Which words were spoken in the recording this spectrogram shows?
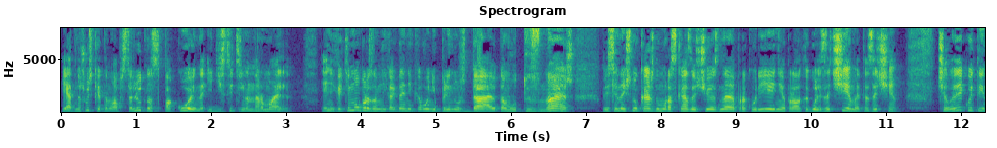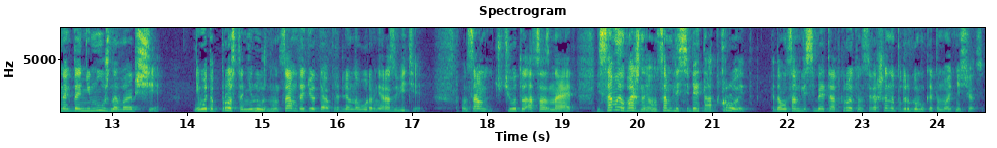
Я отношусь к этому абсолютно спокойно и действительно нормально. Я никаким образом никогда никого не принуждаю, там вот ты знаешь, если я начну каждому рассказывать, что я знаю про курение, про алкоголь, зачем это, зачем? Человеку это иногда не нужно вообще. Ему это просто не нужно. Он сам дойдет до определенного уровня развития. Он сам чего-то осознает. И самое важное, он сам для себя это откроет. Когда он сам для себя это откроет, он совершенно по-другому к этому отнесется.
